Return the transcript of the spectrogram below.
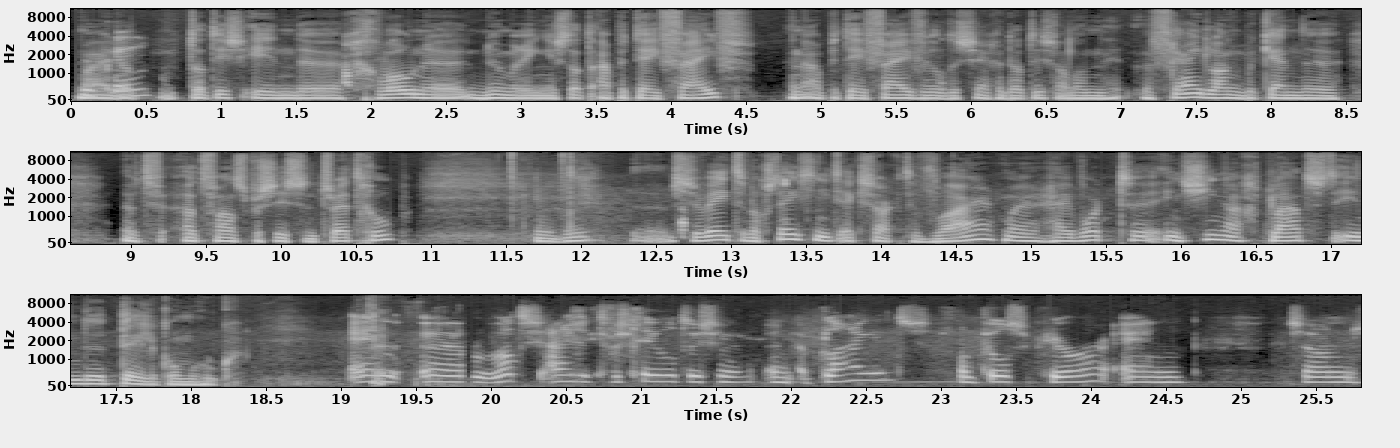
Maar okay. dat, dat is in de gewone nummering is dat APT 5. En APT 5 wil dus zeggen dat is al een, een vrij lang bekende Advanced Persistent Threat groep. Mm -hmm. ze weten nog steeds niet exact waar, maar hij wordt uh, in China geplaatst in de telecomhoek. En uh, wat is eigenlijk het verschil tussen een appliance van Pulse Secure en zo'n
